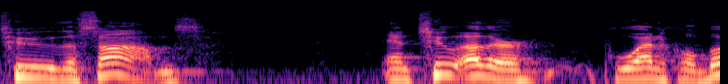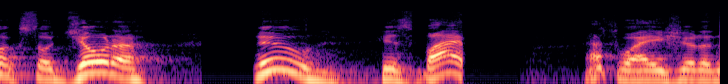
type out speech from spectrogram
to the Psalms and two other poetical books. So Jonah knew his Bible. That's why he should have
